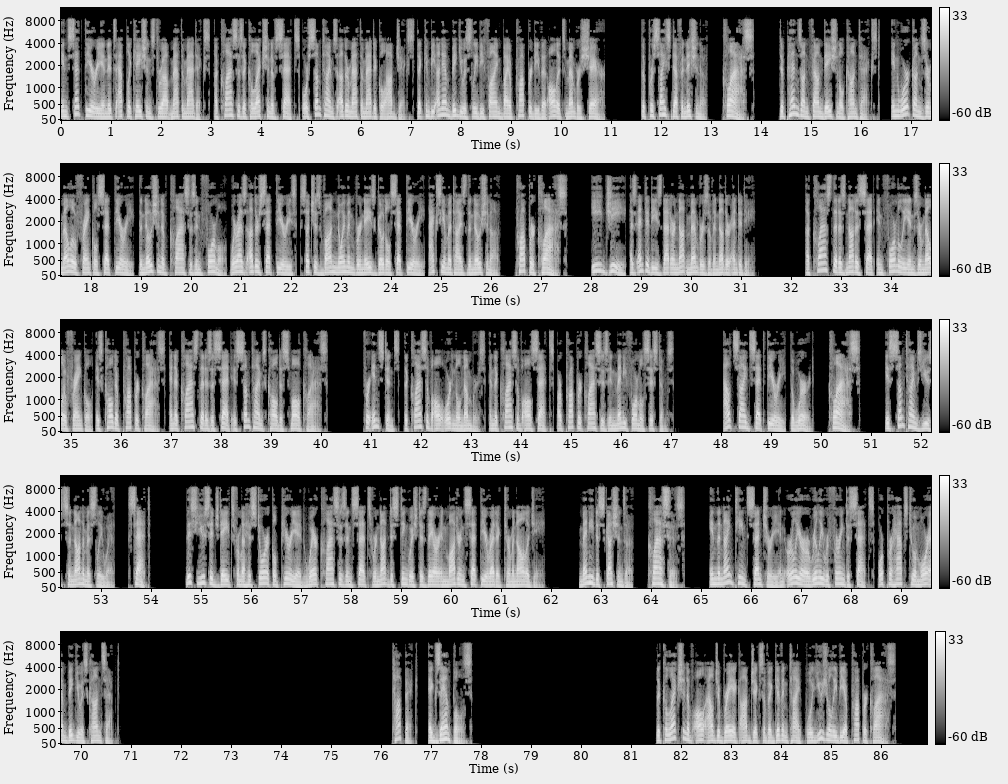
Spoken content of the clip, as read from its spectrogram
In set theory and its applications throughout mathematics, a class is a collection of sets or sometimes other mathematical objects that can be unambiguously defined by a property that all its members share. The precise definition of «class» depends on foundational context. In work on Zermelo-Fraenkel set theory, the notion of class is informal, whereas other set theories, such as von Neumann-Bernays-Gödel set theory, axiomatize the notion of «proper class» e.g., as entities that are not members of another entity. A class that is not a set informally in Zermelo-Fraenkel is called a proper class, and a class that is a set is sometimes called a small class. For instance, the class of all ordinal numbers, and the class of all sets, are proper classes in many formal systems. Outside set theory, the word «class» is sometimes used synonymously with «set» This usage dates from a historical period where classes and sets were not distinguished as they are in modern set-theoretic terminology. Many discussions of «classes» in the 19th century and earlier are really referring to sets, or perhaps to a more ambiguous concept. Examples The collection of all algebraic objects of a given type will usually be a proper class.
